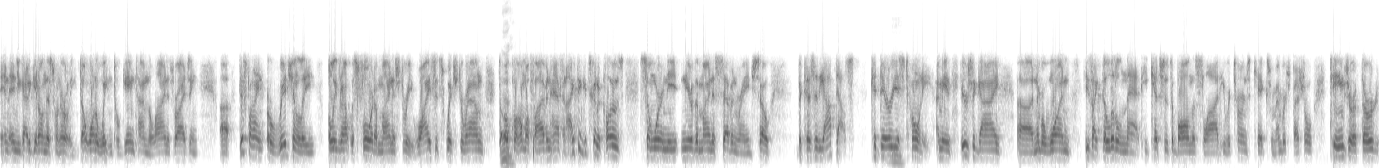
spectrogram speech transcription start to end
and and you got to get on this one early. You don't want to wait until game time. The line is rising. Uh, this line originally, believe it or not, was Florida minus three. Why is it switched around to yeah. Oklahoma five and a half? And I think it's going to close somewhere near, near the minus seven range. So because of the opt outs. Kadarius Toney. I mean, here's the guy. Uh, number one, he's like the little gnat. He catches the ball in the slot. He returns kicks. Remember, special teams are a third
